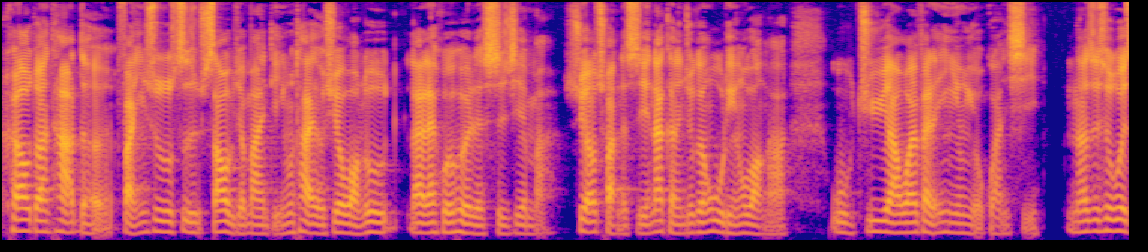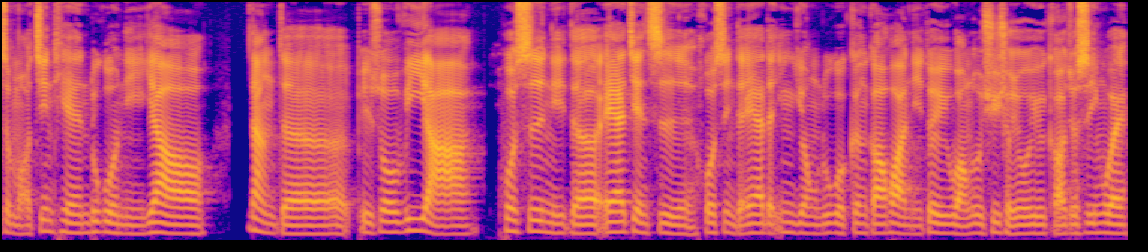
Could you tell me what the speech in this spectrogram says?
Cloud 端它的反应速度是稍微比较慢一点，因为它有些网络来来回回的时间嘛，需要传的时间，那可能就跟物联网啊、五 G 啊、WiFi 的应用有关系。那这是为什么？今天如果你要让你的，比如说 VR 或是你的 AI 建制，或是你的 AI 的应用，如果更高的话，你对于网络需求就会越高，就是因为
